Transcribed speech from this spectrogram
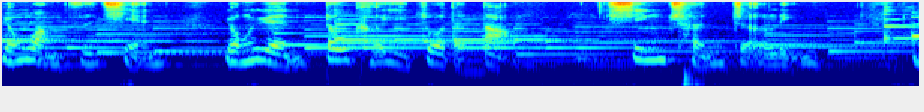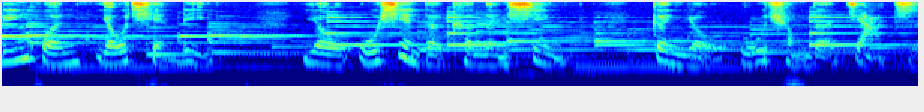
勇往直前，永远都可以做得到。心诚则灵，灵魂有潜力，有无限的可能性，更有无穷的价值。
